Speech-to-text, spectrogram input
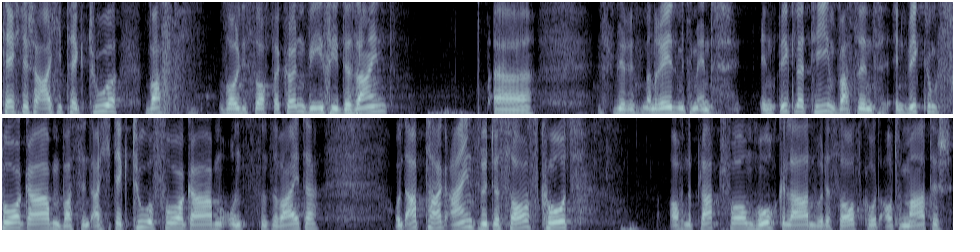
technische Architektur, was soll die Software können, wie ist sie designt. Äh, man redet mit dem Ent Entwicklerteam, was sind Entwicklungsvorgaben, was sind Architekturvorgaben und, und so weiter. Und ab Tag 1 wird der Source Code auf eine Plattform hochgeladen, wo der Source Code automatisch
